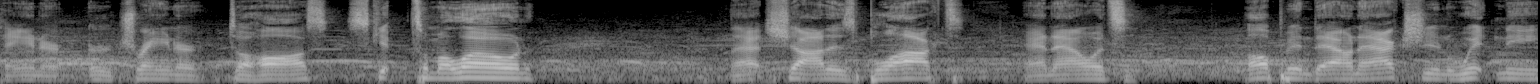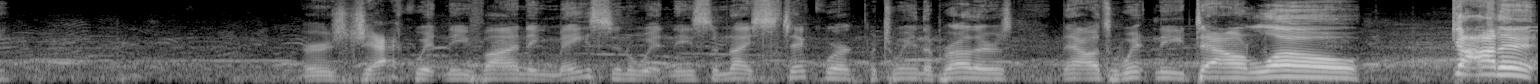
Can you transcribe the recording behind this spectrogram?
Tainer, or trainer to Haws, skip to Malone. That shot is blocked, and now it's up and down action. Whitney, there's Jack Whitney finding Mason Whitney. Some nice stick work between the brothers. Now it's Whitney down low. Got it!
